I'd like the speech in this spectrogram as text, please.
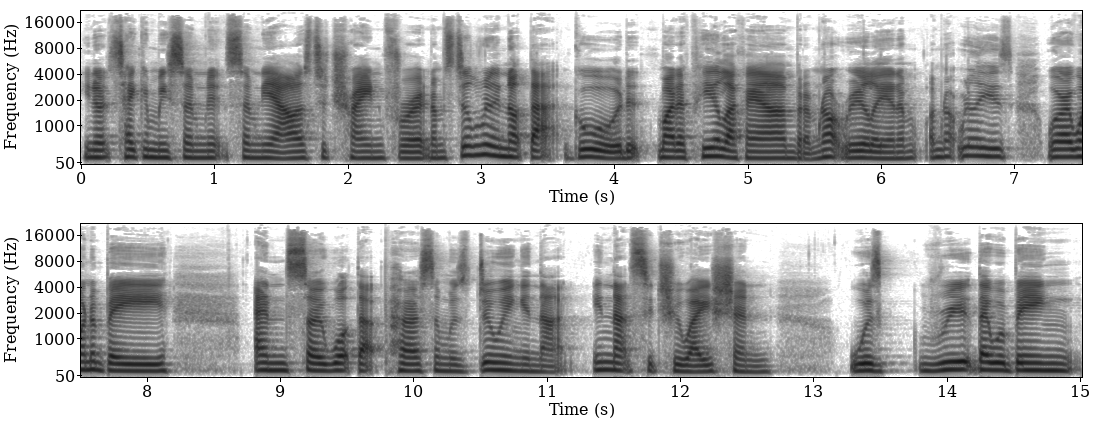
you know, it's taken me so many, so many hours to train for it, and I'm still really not that good. It might appear like I am, but I'm not really, and I'm I'm not really as where I want to be." And so what that person was doing in that in that situation was re- they were being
